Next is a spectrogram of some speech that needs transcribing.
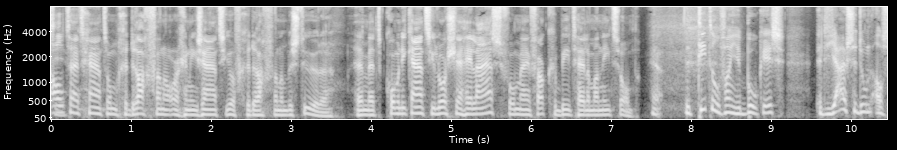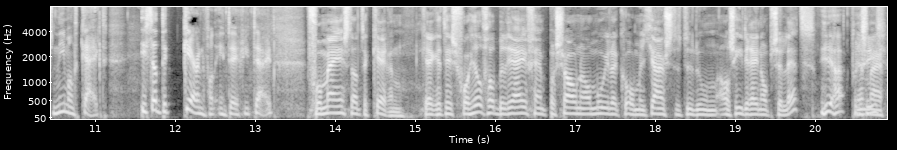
het altijd gaat om gedrag van een organisatie of gedrag van een bestuurder. En met communicatie los je helaas voor mijn vakgebied helemaal niets op. Ja. De titel van je boek is Het juiste doen als niemand kijkt. Is dat de kern van integriteit? Voor mij is dat de kern. Kijk, het is voor heel veel bedrijven en personen al moeilijk om het juiste te doen als iedereen op ze let. Ja, precies. Maar,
